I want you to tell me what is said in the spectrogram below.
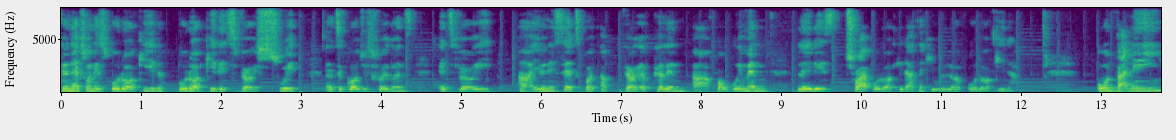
The next one is Oud Orchid. Oud Orchid is very sweet it's a gorgeous fragrance. It's very uh, unisex but uh, very appealing uh, for women. Ladies, try Oud Orchid. I think you will love Oud Orchid. Oud Vanille,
